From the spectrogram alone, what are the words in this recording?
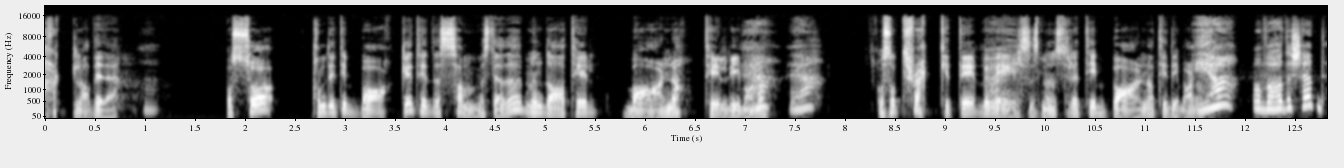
kartla de det. Og så kom de tilbake til det samme stedet, men da til barna til de barna. Ja, Og så tracket de bevegelsesmønsteret til barna til de barna. ja. Og hva hadde skjedd?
